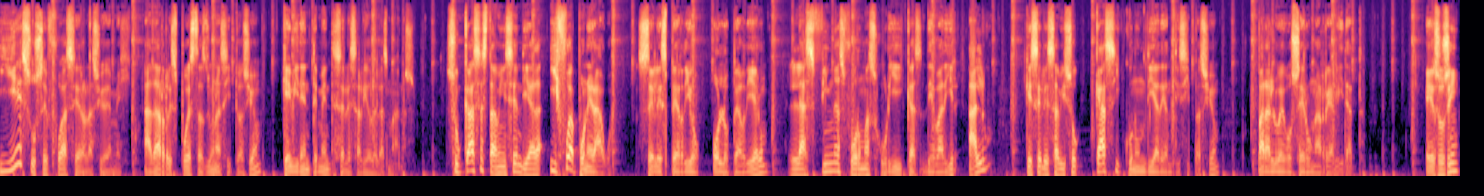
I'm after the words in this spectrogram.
y eso se fue a hacer a la Ciudad de México, a dar respuestas de una situación que evidentemente se le salió de las manos. Su casa estaba incendiada y fue a poner agua. Se les perdió o lo perdieron las finas formas jurídicas de evadir algo que se les avisó casi con un día de anticipación para luego ser una realidad. Eso sí,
